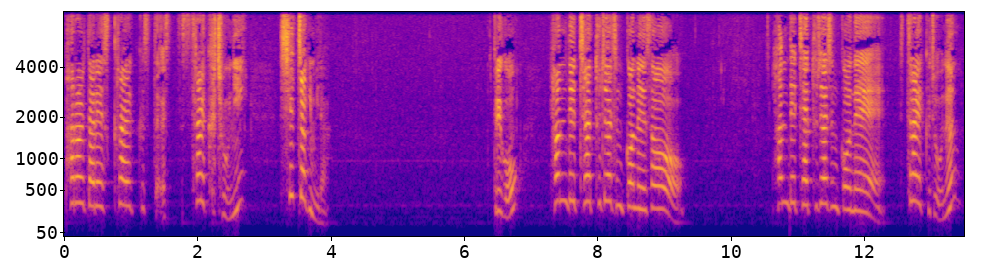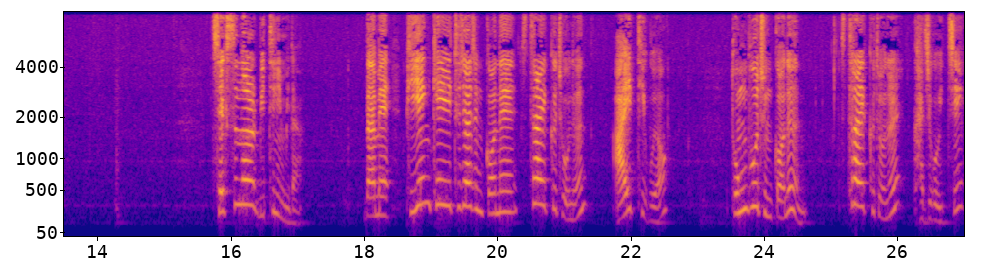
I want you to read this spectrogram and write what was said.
8월 달에 스트라이크, 스트라이크 존이 실적입니다. 그리고 현대차 투자증권에서 현대차 투자증권의 스트라이크 존은 잭슨홀 미팅입니다. 그 다음에 BNK 투자증권의 스트라이크 존은 IT고요. 동부증권은 스트라이크 존을 가지고 있지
